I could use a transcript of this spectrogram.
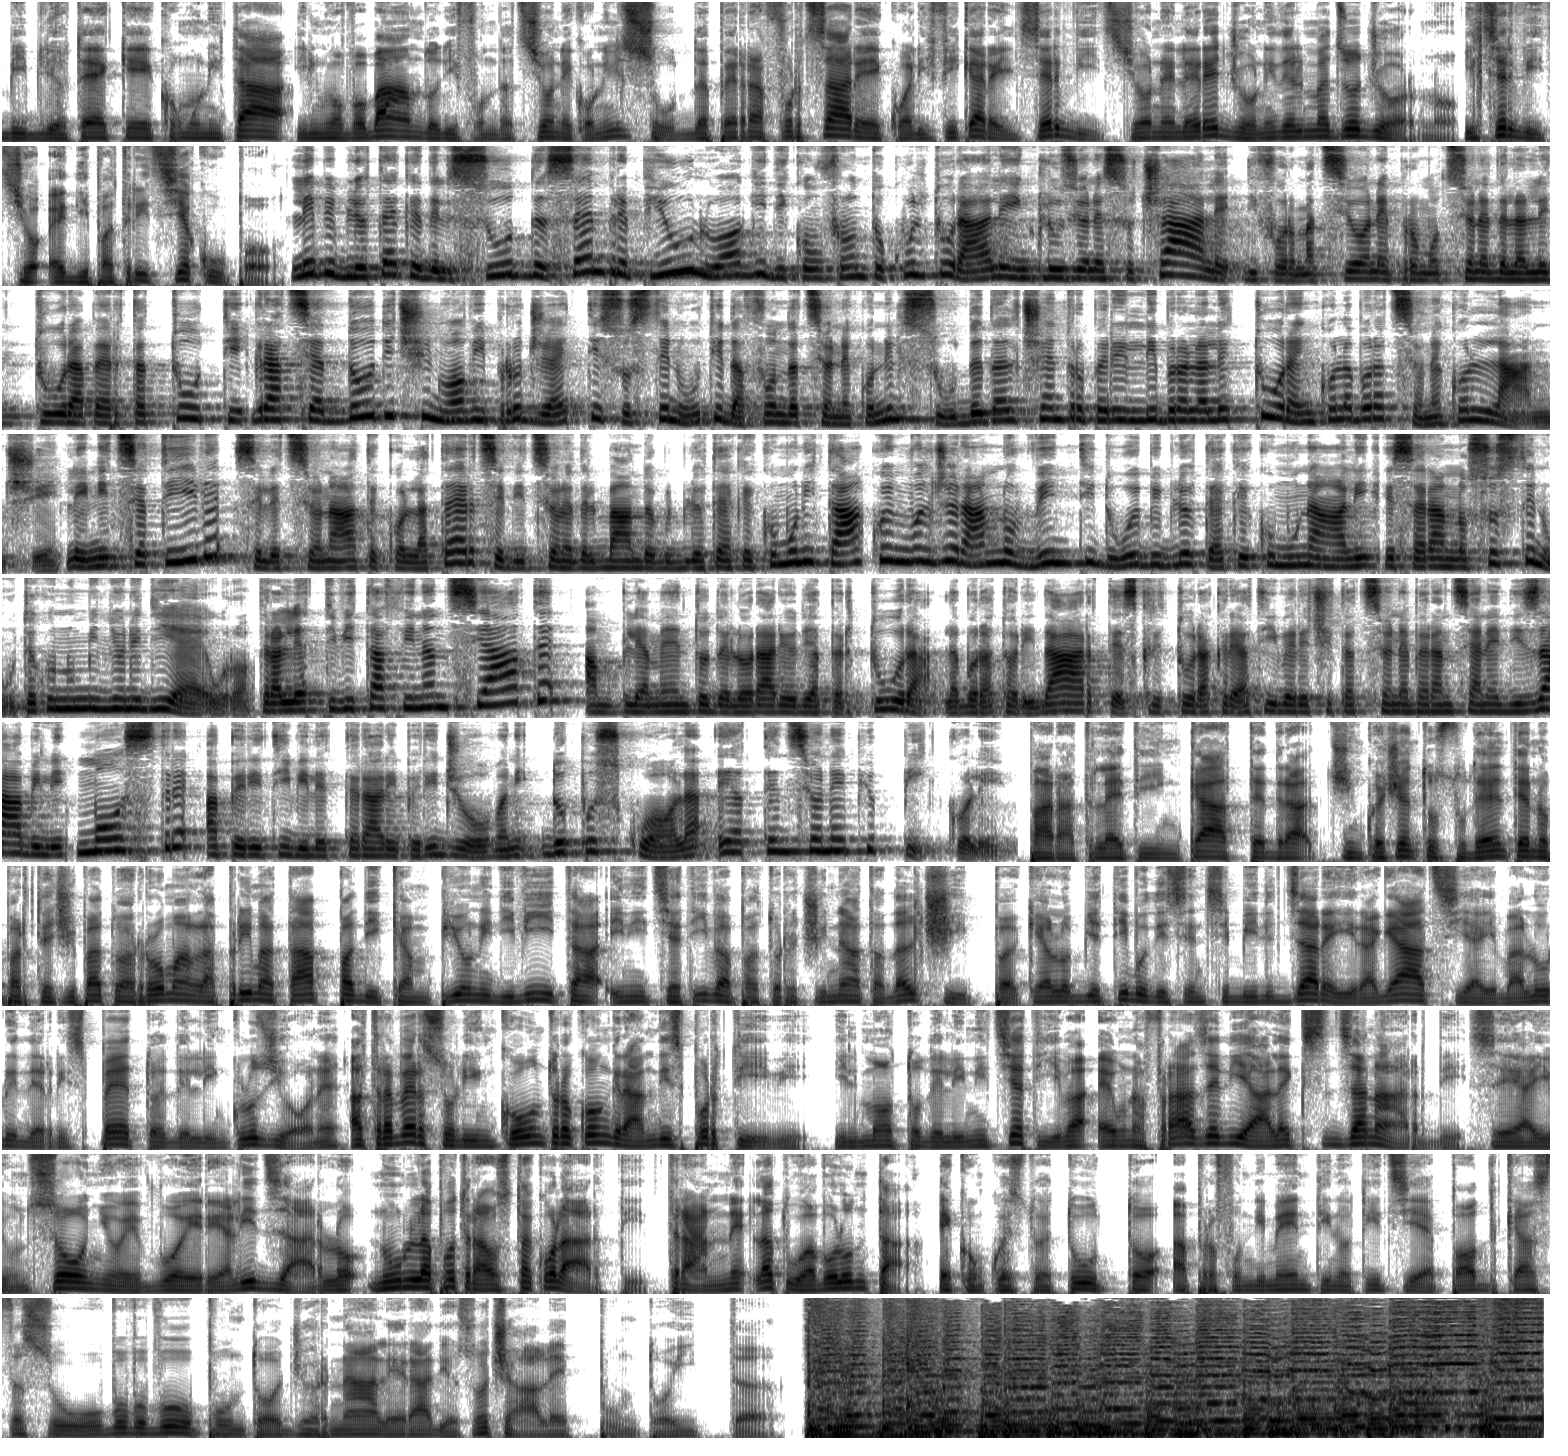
Biblioteche e comunità, il nuovo bando di Fondazione con il Sud per rafforzare e qualificare il servizio nelle regioni del Mezzogiorno. Il servizio è di Patrizia Cupo. Le biblioteche del Sud sempre più luoghi di confronto culturale e inclusione sociale, di formazione e promozione della lettura aperta a tutti, grazie a 12 nuovi progetti sostenuti da Fondazione con il Sud e dal Centro per il Libro e la Lettura in collaborazione con l'ANCI. Le iniziative, selezionate con la terza edizione del bando Biblioteche e Comunità, coinvolgeranno 22 biblioteche comunali nazionali e saranno sostenute con un milione di euro. Tra le attività finanziate, ampliamento dell'orario di apertura, laboratori d'arte, scrittura creativa e recitazione per anziani e disabili, mostre, aperitivi letterari per i giovani, dopo scuola e attenzione ai più piccoli. Paratleti in cattedra, 500 studenti hanno partecipato a Roma alla prima tappa di Campioni di Vita, iniziativa patrocinata dal CIP che ha l'obiettivo di sensibilizzare i ragazzi ai valori del rispetto e dell'inclusione attraverso l'incontro con grandi sportivi. Il motto dell'iniziativa è una frase di Alex Zanardi. Se hai un sogno e vuoi realizzarlo, nulla potrà ostacolarti, tranne la tua volontà. E con questo è tutto. Approfondimenti, notizie e podcast su www.giornaleradiosociale.it.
